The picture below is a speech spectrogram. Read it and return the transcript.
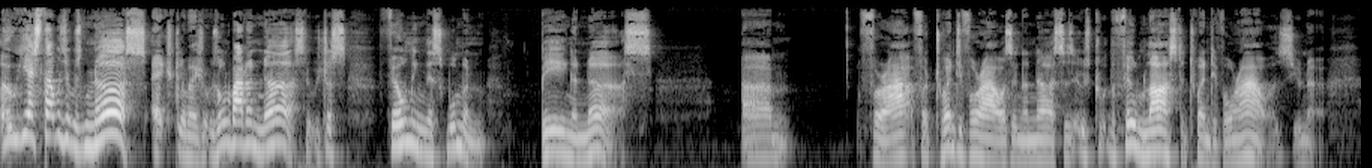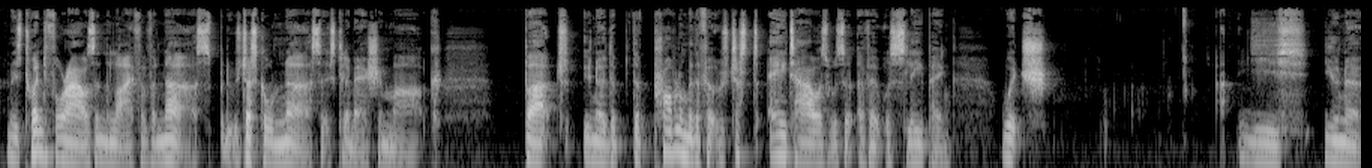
Oh yes, that was it. Was nurse! Exclamation! It was all about a nurse. It was just filming this woman being a nurse. Um, for for 24 hours in a nurse's. It was the film lasted 24 hours, you know, and it was 24 hours in the life of a nurse, but it was just called Nurse! Exclamation mark. But you know, the the problem with the film was just eight hours was of it was sleeping, which uh, you know,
